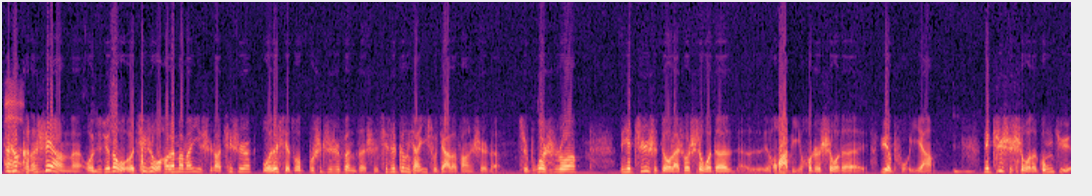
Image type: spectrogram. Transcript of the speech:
就说可能是这样的。我就觉得我，其实我后来慢慢意识到，其实我的写作不是知识分子，是其实更像艺术家的方式的。只不过是说，那些知识对我来说是我的呃画笔或者是我的乐谱一样，那知识是我的工具。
